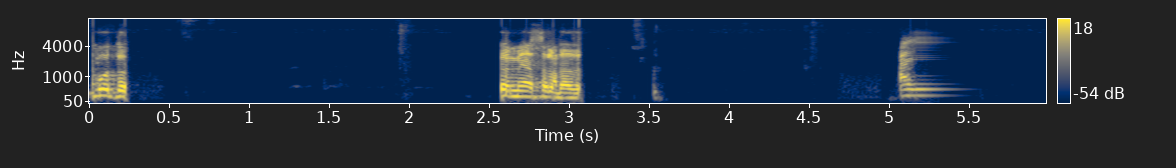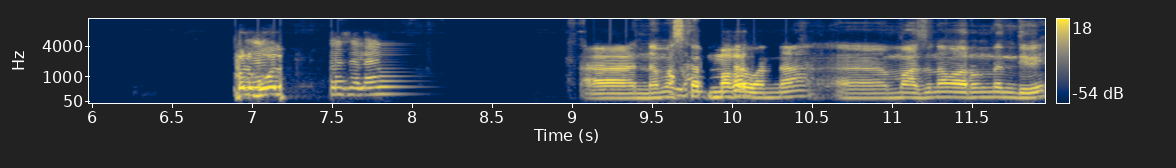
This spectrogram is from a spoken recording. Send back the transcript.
होतो. कमी असला दादा. बोल बोल. अं, नमस्कार मगा- सर्वांना. अं, माझं नाव अरुण नंदिवे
